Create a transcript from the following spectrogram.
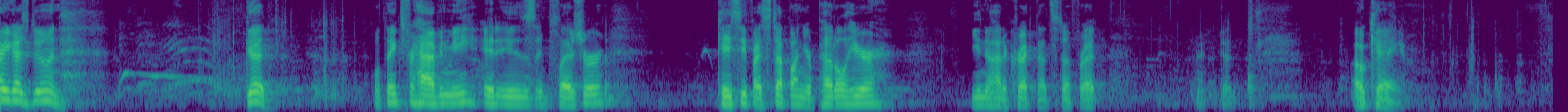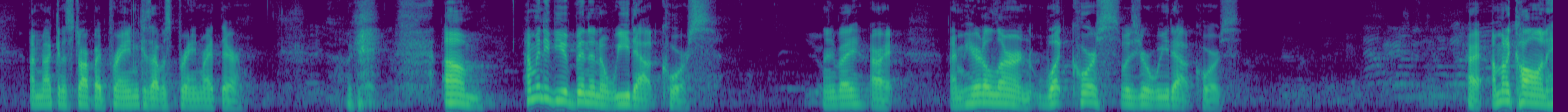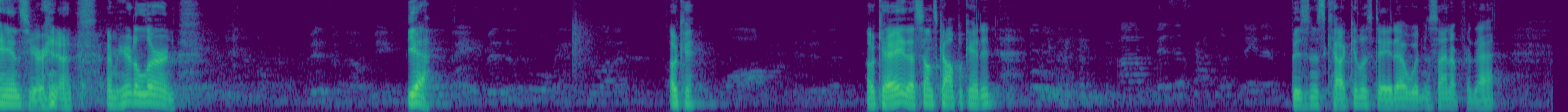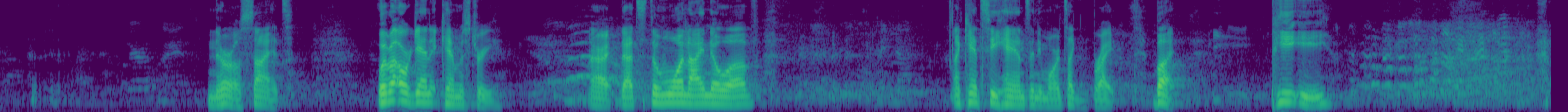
How are you guys doing? Good. Well, thanks for having me. It is a pleasure. Casey, if I step on your pedal here, you know how to correct that stuff, right? All right, good. Okay. I'm not going to start by praying because I was praying right there. Okay. Um, how many of you have been in a weed out course? Anybody? All right. I'm here to learn. What course was your weed out course? All right, I'm going to call on hands here. I'm here to learn. Yeah. Okay. Okay, that sounds complicated. Business calculus data. I wouldn't sign up for that. Neuroscience. Neuroscience. What about organic chemistry? All right, that's the one I know of. I can't see hands anymore. It's like bright. But PE.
